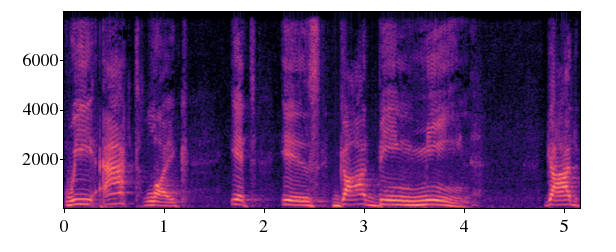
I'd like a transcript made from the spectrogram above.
We act like it is God being mean. God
